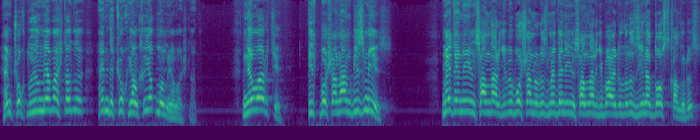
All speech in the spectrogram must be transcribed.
hem çok duyulmaya başladı hem de çok yankı yapmamaya başladı. Ne var ki? İlk boşanan biz miyiz? Medeni insanlar gibi boşanırız, medeni insanlar gibi ayrılırız, yine dost kalırız.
